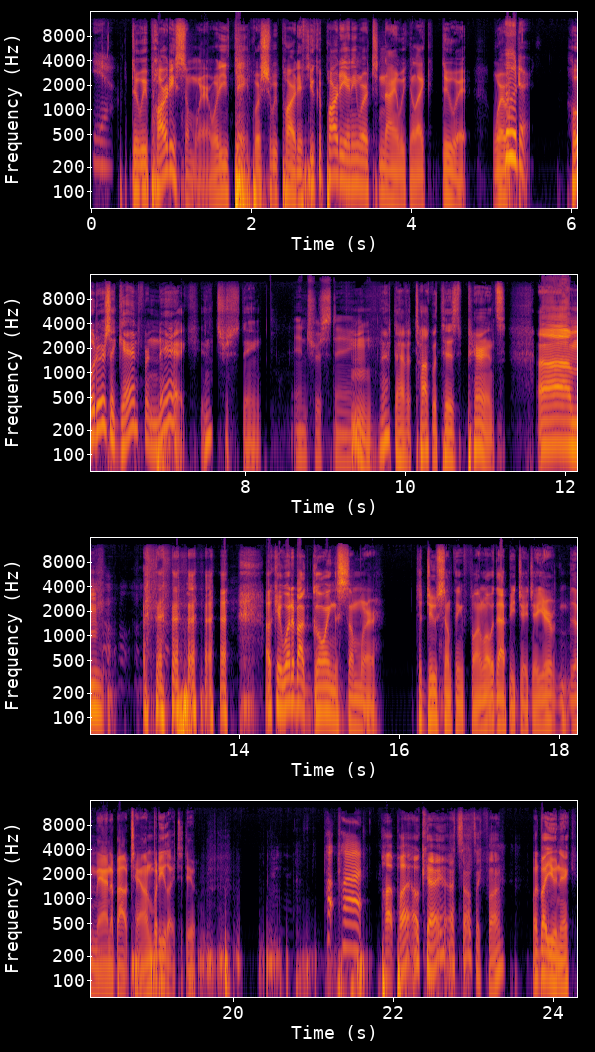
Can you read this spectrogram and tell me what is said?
Yeah. do we party somewhere? What do you think? Where should we party? If you could party anywhere tonight, we can like do it. Where? Hooters. Hooters again for Nick. Interesting. Interesting. Hmm. I have to have a talk with his parents. Um. okay. What about going somewhere to do something fun? What would that be, JJ? You're the man about town. What do you like to do? Putt putt. Putt putt. Okay, that sounds like fun. What about you, Nick?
